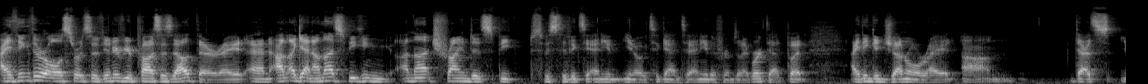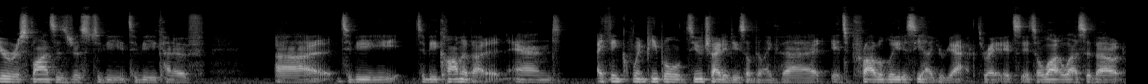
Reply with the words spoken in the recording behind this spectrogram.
I think there are all sorts of interview processes out there, right? And I'm, again, I'm not speaking, I'm not trying to speak specific to any, you know, to again to any of the firms that I've worked at, but I think in general, right, um, that's your response is just to be to be kind of uh, to be to be calm about it and I think when people do try to do something like that, it's probably to see how you react, right? It's it's a lot less about,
